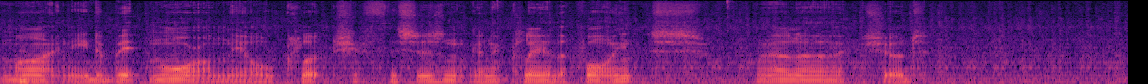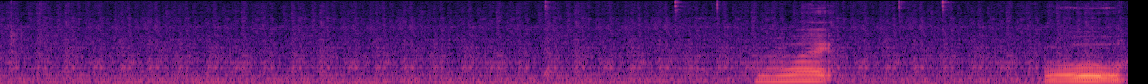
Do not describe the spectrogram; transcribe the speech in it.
Might need a bit more on the old clutch if this isn't going to clear the points. Well, no, it should. Alright. Ooh.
